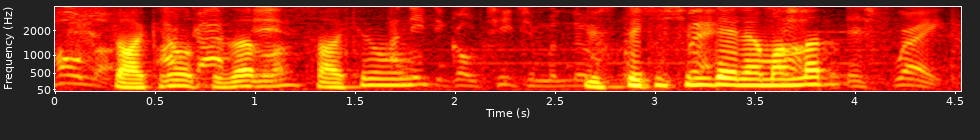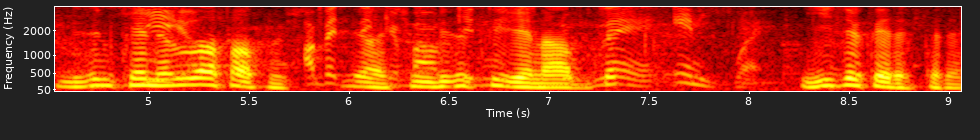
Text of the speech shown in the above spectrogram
hold up. Sakin ol Sezer lan this. sakin ol. Üstteki şimdi elemanlar bizim kenara laf atmış. Ya şimdi bizim CJ ne yapacak? Yiyecek herifleri.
